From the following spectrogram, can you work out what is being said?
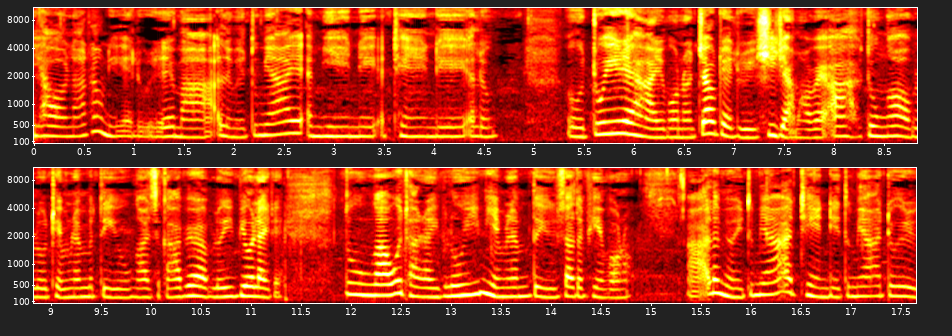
ီဟာကိုနားထောင်နေတဲ့လူတွေထဲမှာအဲ့လိုမျိုးသူများရဲ့အမြင်တွေအထင်တွေအဲ့လိုဟိုတွေးတဲ့ဟာတွေပေါ့နော်ကြောက်တဲ့လူတွေရှိကြမှာပဲအာသူငါ့ကိုဘယ်လိုထင်မလဲမသိဘူးငါစကားပြောတာဘယ်လိုကြီးပြောလိုက်တယ်သူငါဝတ်ထားတာကြီးဘယ်လိုကြီးမြင်မလဲမသိဘူးစသဖြင့်ပေါ့နော်အာအဲ့လိုမျိုးကြီးသူများအထင်တွေသူများအတွေးတွေ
